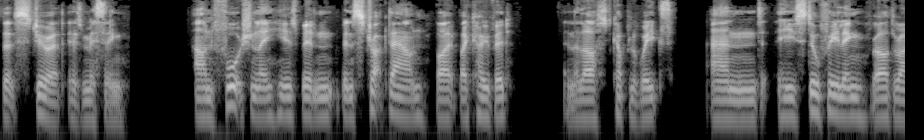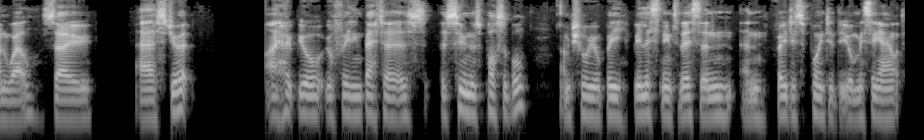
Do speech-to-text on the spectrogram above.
that Stuart is missing. Unfortunately, he has been, been struck down by, by COVID in the last couple of weeks, and he's still feeling rather unwell. So, uh, Stuart, I hope you're, you're feeling better as, as soon as possible. I'm sure you'll be, be listening to this and, and very disappointed that you're missing out.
